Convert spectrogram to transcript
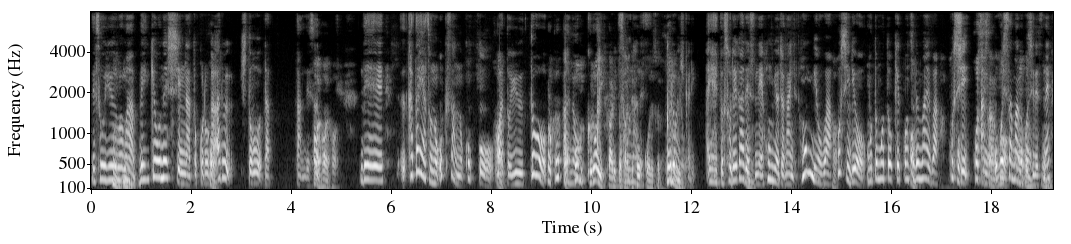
で、そういう、まあ、勉強熱心なところがある人だったんです。はいはいはい。で、片やその奥さんの国交はというと、これ、国あの交、黒い光と書いて国交ですけど、黒い。光。えっ、と、それがですね、本名じゃないんです。本名は、はい星良。もともと結婚する前は、星、あの、ほ星さんのお星様の星ですうんうんね。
